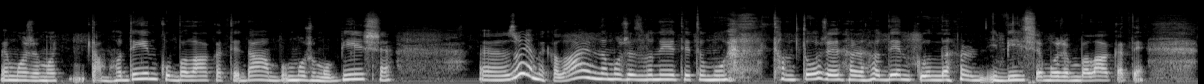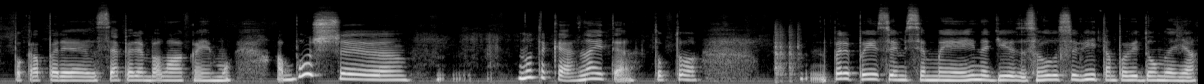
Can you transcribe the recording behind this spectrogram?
ми можемо там годинку балакати, да, можемо більше. Е, Зоя Миколаївна може дзвонити, тому там теж годинку і більше можемо балакати, поки пере, все перебалакаємо. Або ж, е, ну таке, знаєте, тобто переписуємося ми, іноді голосові там повідомлення.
